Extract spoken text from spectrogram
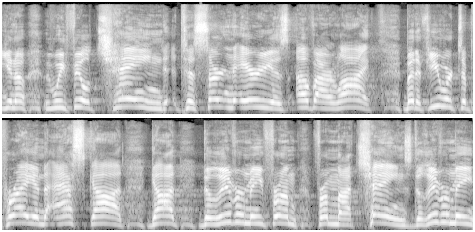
You know, we feel chained to certain areas of our life. But if you were to pray and to ask God, God, deliver me from, from my chains, deliver me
